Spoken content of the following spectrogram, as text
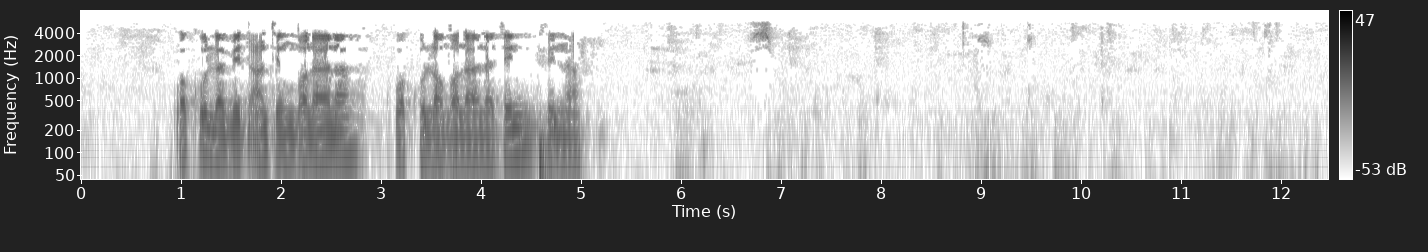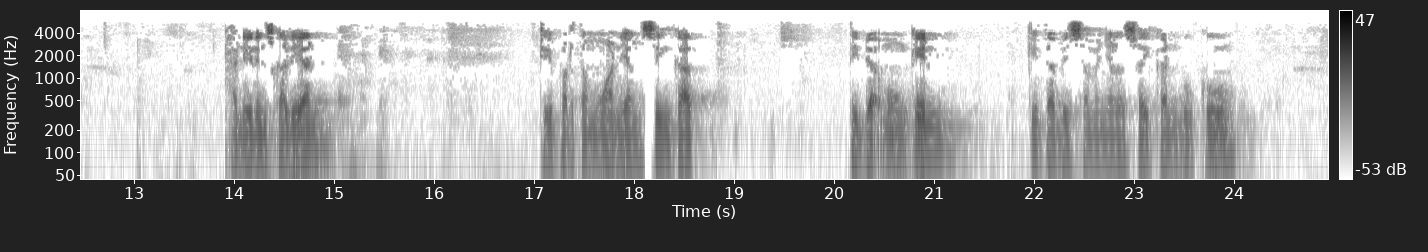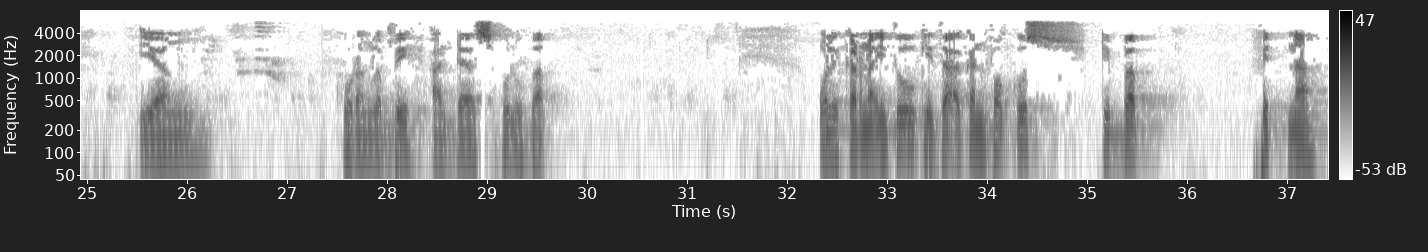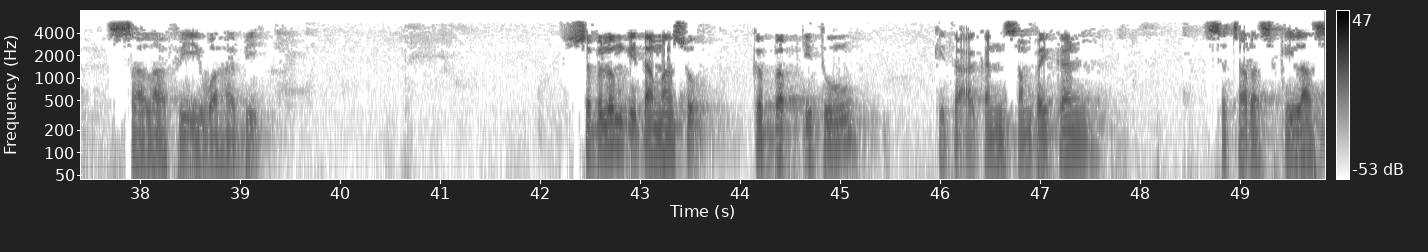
وكل بدعة ضلالة وكل ضلالة في النار Hadirin sekalian, di pertemuan yang singkat tidak mungkin kita bisa menyelesaikan buku yang kurang lebih ada 10 bab. Oleh karena itu kita akan fokus di bab fitnah salafi wahabi. Sebelum kita masuk ke bab itu, kita akan sampaikan secara sekilas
